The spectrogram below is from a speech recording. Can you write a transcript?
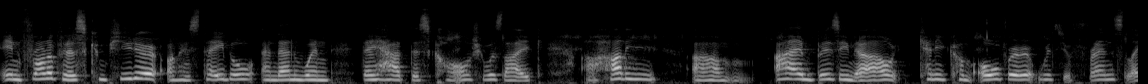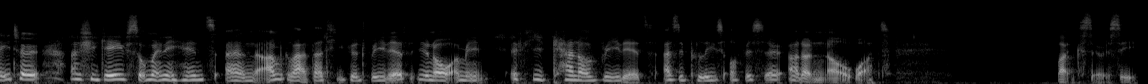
in front of his computer on his table. And then when they had this call, she was like, uh, "Honey, um, I'm busy now can you come over with your friends later? And she gave so many hints, and I'm glad that he could read it. You know, I mean, if he cannot read it as a police officer, I don't know what. Like, seriously.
